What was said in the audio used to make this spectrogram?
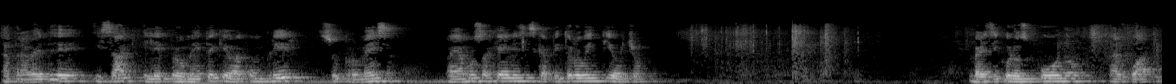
a través de Isaac y le promete que va a cumplir su promesa. Vayamos a Génesis capítulo 28, versículos 1 al 4.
